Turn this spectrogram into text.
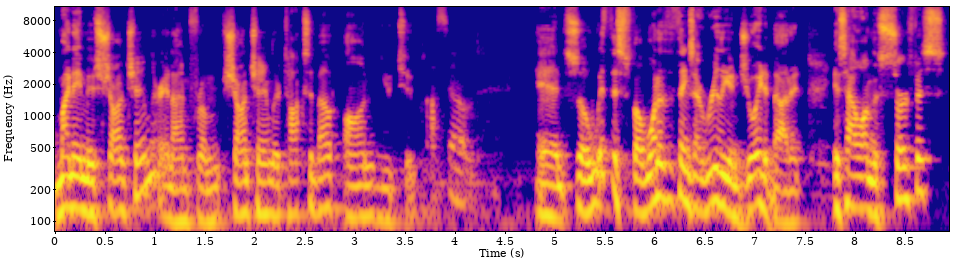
My name is Sean Chandler, and I'm from Sean Chandler Talks About on YouTube. Awesome. And so, with this film, one of the things I really enjoyed about it is how, on the surface,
